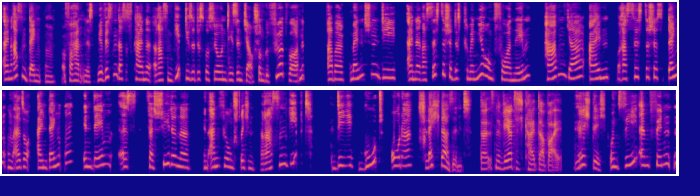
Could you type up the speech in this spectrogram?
ein Rassendenken vorhanden ist. Wir wissen, dass es keine Rassen gibt. Diese Diskussionen, die sind ja auch schon geführt worden. Aber Menschen, die eine rassistische Diskriminierung vornehmen, haben ja ein rassistisches Denken, also ein Denken, in dem es verschiedene, in Anführungsstrichen, Rassen gibt, die gut oder schlechter sind. Da ist eine Wertigkeit dabei. Richtig. Und sie empfinden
